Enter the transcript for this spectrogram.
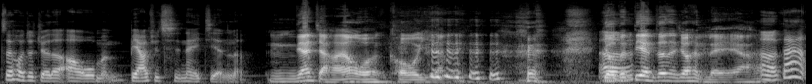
最后就觉得哦，我们不要去吃那间了。嗯，你这样讲好像我很抠一样。有的店真的就很雷啊。呃，当然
